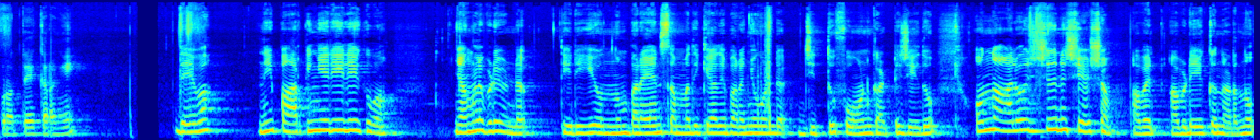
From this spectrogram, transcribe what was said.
പുറത്തേക്കിറങ്ങി. ദേവ നീ പാർക്കിംഗ് ഏരിയയിലേക്ക് വാ. ഞങ്ങൾ ഇവിടെയുണ്ട്. തിരികെ ഒന്നും പറയാൻ സമ്മതിക്കാതെ പറഞ്ഞുകൊണ്ട് ജിത്തു ഫോൺ കട്ട് ചെയ്തു. ഒന്ന് ആലോചിച്ചതിന് ശേഷം അവൻ അവിടേക്ക് നടന്നു.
